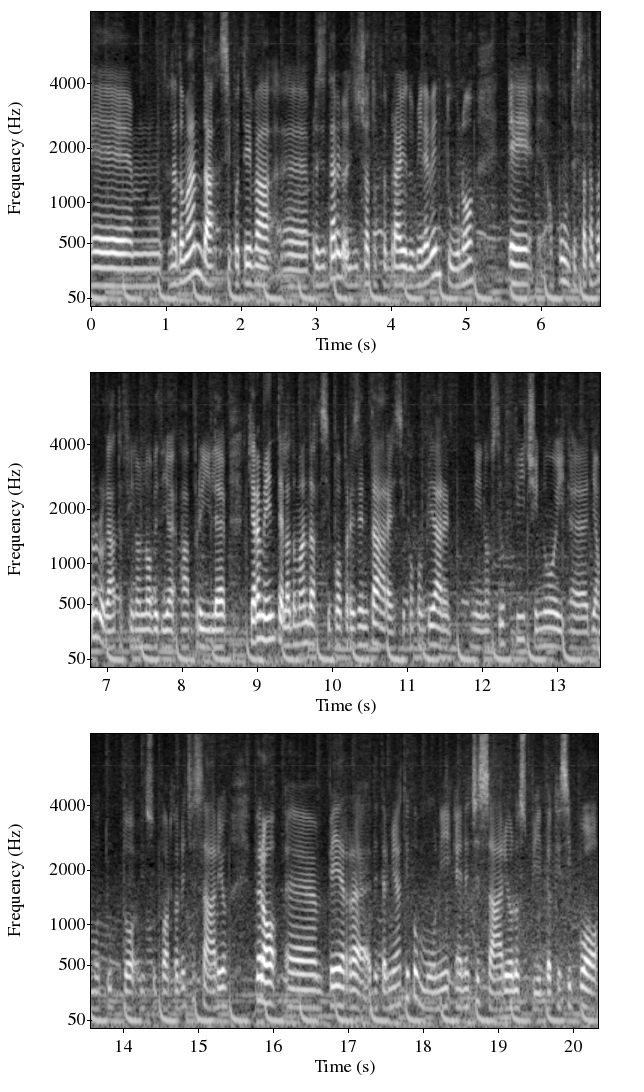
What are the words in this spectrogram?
Ehm, la domanda si poteva eh, presentare dal 18 febbraio 2021 e appunto è stata prorogata fino al 9 di aprile. Chiaramente la domanda si può presentare, si può compilare nei nostri uffici, noi eh, diamo tutto il supporto necessario, però eh, per determinati comuni è necessario lo Che si può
